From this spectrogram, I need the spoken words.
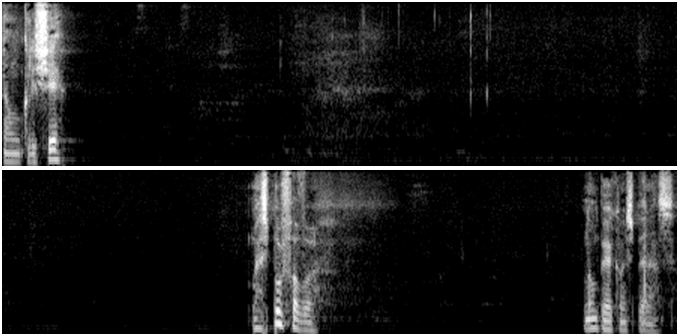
É um clichê? Mas, por favor, não percam a esperança.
